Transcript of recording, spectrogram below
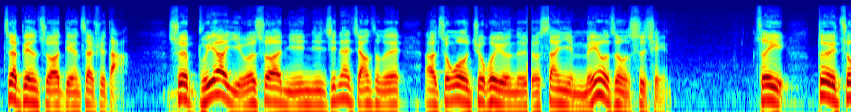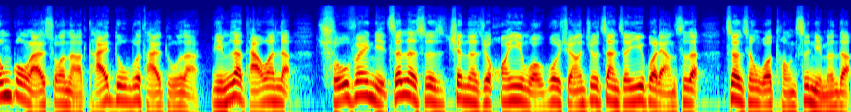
再变成主要敌人再去打。所以不要以为说你你今天讲什么啊，中共就会有有善意，没有这种事情。所以对中共来说呢，台独不台独呢，你们在台湾的，除非你真的是现在就欢迎我过去，然后就赞成一国两制的，赞成我统治你们的，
